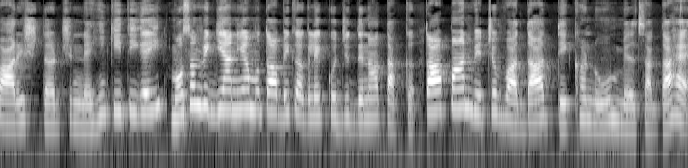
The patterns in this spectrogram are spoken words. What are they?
ਬਾਰਿਸ਼ ਦਰਜ ਨਹੀਂ ਕੀਤੀ ਗਈ। ਮੌਸਮ ਵਿਗਿਆਨੀਆਂ ਮੁਤਾਬਿਕ ਅਗਲੇ ਕੁਝ ਦਿਨਾਂ ਤੱਕ ਤਾਪਮਾਨ ਵਿੱਚ ਵਾਧਾ ਦੇਖਣ ਨੂੰ ਮਿਲ ਸਕਦਾ ਹੈ।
